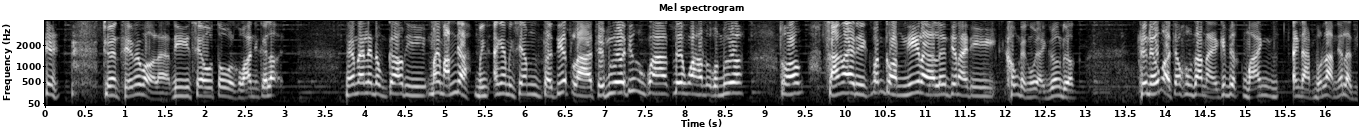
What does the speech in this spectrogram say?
Cho thế mới bảo là đi xe ô tô là có bao nhiêu cái lợi. Ngày hôm nay lên đồng cao thì may mắn nhỉ? Mình anh em mình xem thời tiết là trời mưa chứ hôm qua đêm qua hà nội còn mưa đúng không? Sáng nay thì vẫn còn nghĩ là lên trên này thì không thể ngồi ảnh gương được. Thế nếu mà ở trong không gian này cái việc mà anh anh đạt muốn làm nhất là gì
